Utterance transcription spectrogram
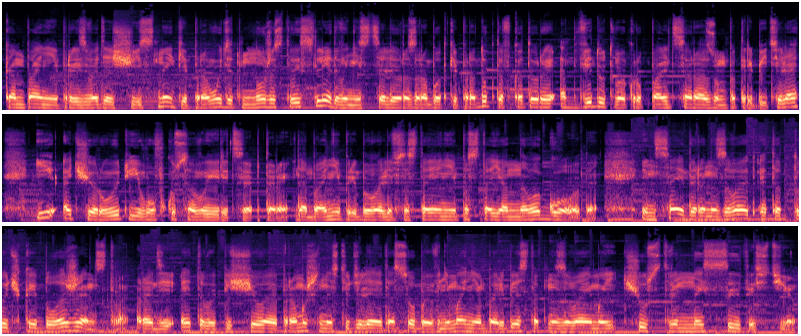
Компании, производящие снеки, проводят множество исследований с целью разработки продуктов, которые обведут вокруг пальца разум потребителя и очаруют его вкусовые рецепторы, дабы они пребывали в состоянии постоянного голода голода. Инсайдеры называют это точкой блаженства. Ради этого пищевая промышленность уделяет особое внимание борьбе с так называемой чувственной сытостью.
